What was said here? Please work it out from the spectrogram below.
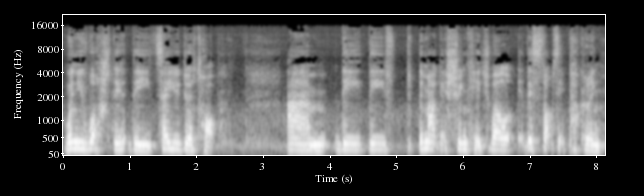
when you wash the, the say you do a top. Um, the, the, they might get shrinkage. Well, this stops it puckering,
